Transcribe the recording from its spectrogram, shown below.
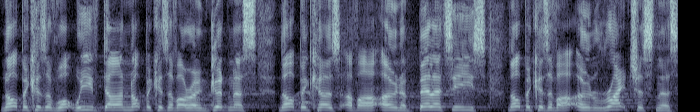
not because of what we've done, not because of our own goodness, not because of our own abilities, not because of our own righteousness,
